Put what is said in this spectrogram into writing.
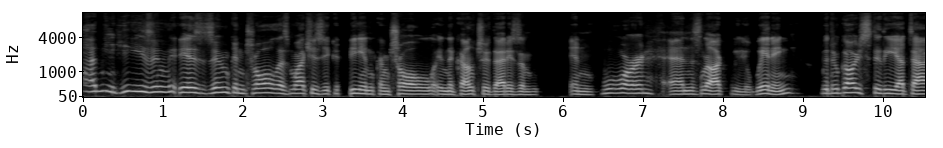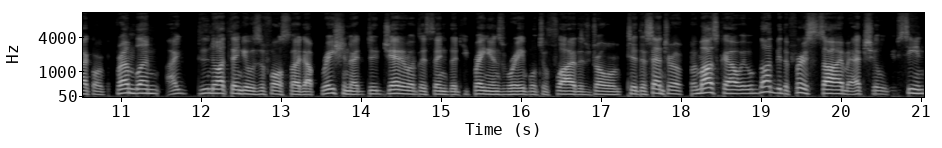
I mean, he's in, is in control as much as he could be in control in the country that is in, in war and is not winning. With regards to the attack on Kremlin, I do not think it was a false flag operation. I do generally think that Ukrainians were able to fly this drone to the center of Moscow. It will not be the first time, actually. We've seen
